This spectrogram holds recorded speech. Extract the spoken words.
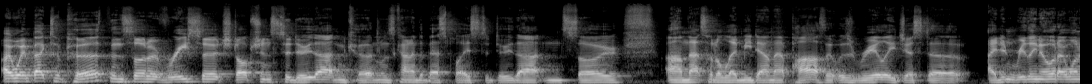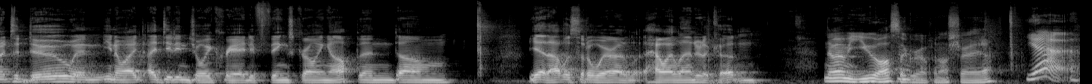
I went back to Perth and sort of researched options to do that, and Curtin was kind of the best place to do that. And so um, that sort of led me down that path. It was really just a, I didn't really know what I wanted to do. And, you know, I, I did enjoy creative things growing up. And um, yeah, that was sort of where I, how I landed at Curtin. Noemi, you also grew up in Australia. Yeah,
